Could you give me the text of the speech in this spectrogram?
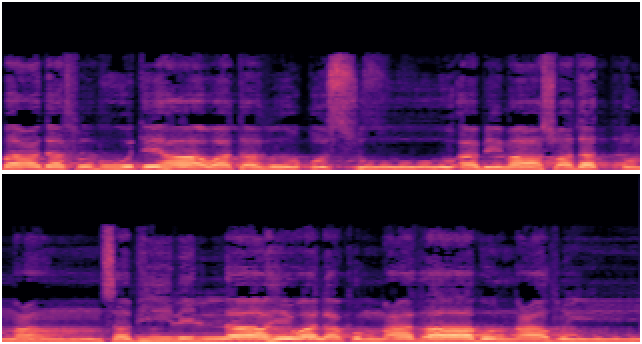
بعد ثبوتها وتذوقوا السوء بما صددتم عن سبيل الله ولكم عذاب عظيم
